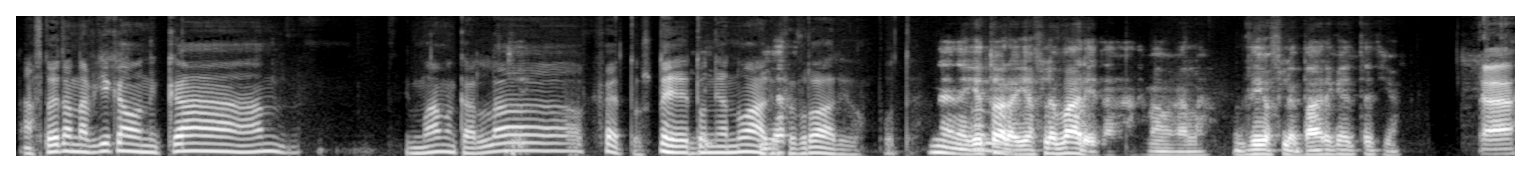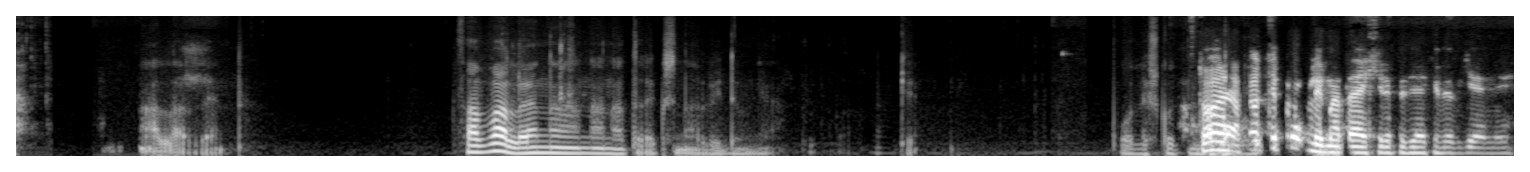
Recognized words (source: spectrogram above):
Αυτό ήταν να βγει κανονικά, αν θυμάμαι καλά, φέτος. Ε, τον Ιανουάριο, για... Φεβρουάριο. Πότε. Ναι, ναι, για τώρα, για Φλεβάρι ήταν, αν θυμάμαι καλά. Δύο Φλεβάρι, κάτι τέτοιο. Ε. Αλλά δεν. Θα βάλω ένα να ανατρέξει ένα βίντεο. Πολύ σκοτεινό. Τώρα αυτό τι προβλήματα έχει ρε παιδιά και δεν βγαίνει;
